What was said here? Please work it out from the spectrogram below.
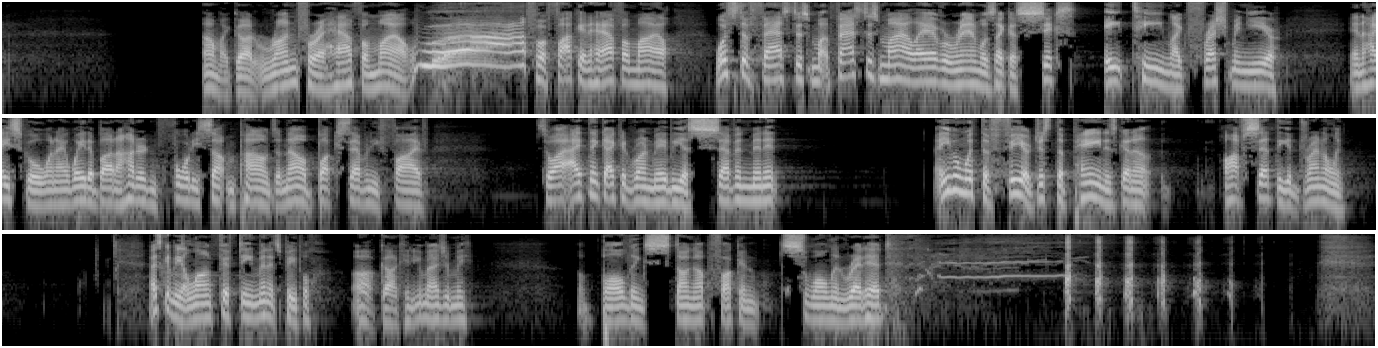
Oh my god, run for a half a mile. For fucking half a mile. What's the fastest fastest mile I ever ran was like a 618 like freshman year in high school when I weighed about 140 something pounds. I'm now a buck 75. So I, I think I could run maybe a 7 minute even with the fear, just the pain is going to offset the adrenaline. That's going to be a long 15 minutes, people. Oh, God, can you imagine me? A balding, stung up, fucking swollen redhead.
